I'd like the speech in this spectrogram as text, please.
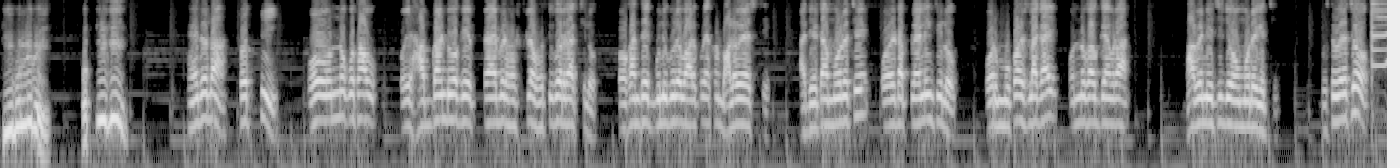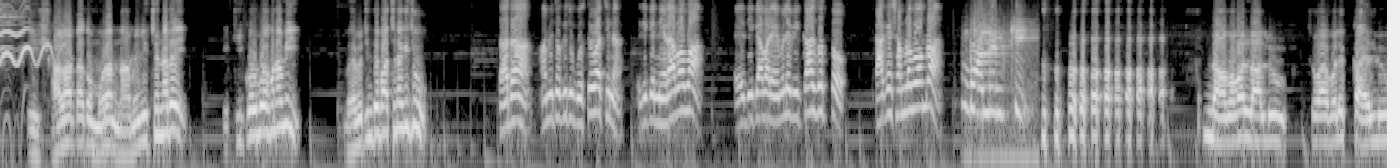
কি বললি রে? সত্যি কি? হ্যাঁ দাদা সত্যি। ও অন্য কোথাও ওই হাফগান্ডু ওকে প্রাইভেট হসপিটাল ভর্তি করে রাখছিল। ওখান থেকে গুলি করে বার করে এখন ভালো হয়ে আসছে। আর যেটা মরেছে ওর একটা প্ল্যানিং ছিল। ওর মুখোশ লাগাই অন্য কাউকে আমরা ভাবে নিয়েছি যে ও মরে গেছে। বুঝতে পেরেছ? এই শালাটা তো মোরার নামই নিচ্ছে না রে। এ কি করব এখন আমি? ভেবে চিনতে পারছি না কিছু। দাদা আমি তো কিছু বুঝতে পারছি না। এদিকে নেড়া বাবা এদিকে আবার এমএলএ বিকাশ দত্ত। কাকে সামলাবো আমরা? বলেন কি? নাম আমার লালু সবাই বলে কালু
